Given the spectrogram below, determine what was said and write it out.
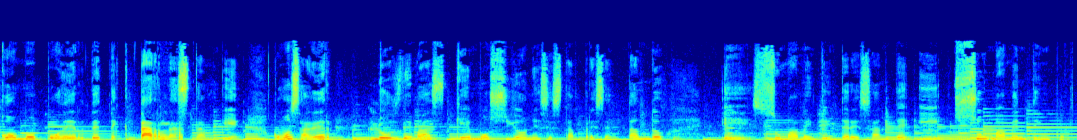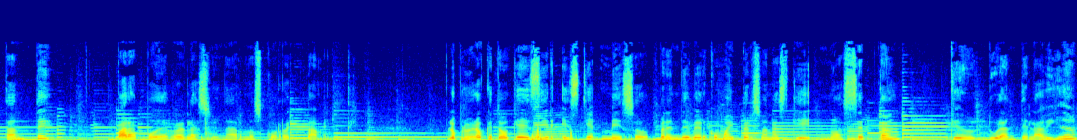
cómo poder detectarlas también, cómo saber los demás qué emociones están presentando. Es sumamente interesante y sumamente importante para poder relacionarnos correctamente. Lo primero que tengo que decir es que me sorprende ver cómo hay personas que no aceptan que durante la vida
